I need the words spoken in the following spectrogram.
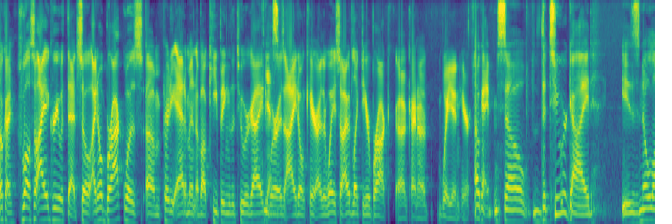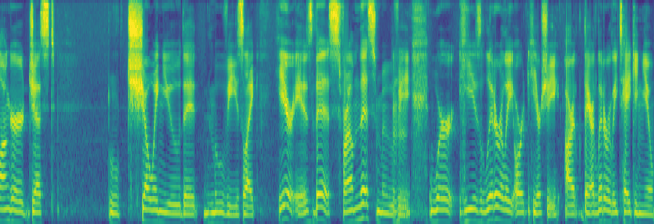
Okay. Well, so I agree with that. So I know Brock was um, pretty adamant about keeping the tour guide, Yes. whereas I don't care either way. So I would like to hear Brock uh, kind of weigh in here. Okay, so the tour guide is no longer just showing you the movies like here is this from this movie mm-hmm. where he is literally or he or she are they are literally taking you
